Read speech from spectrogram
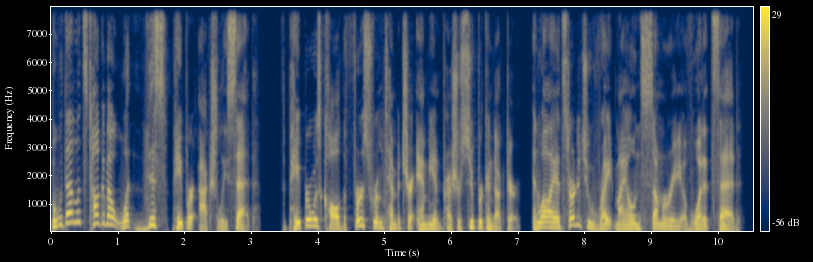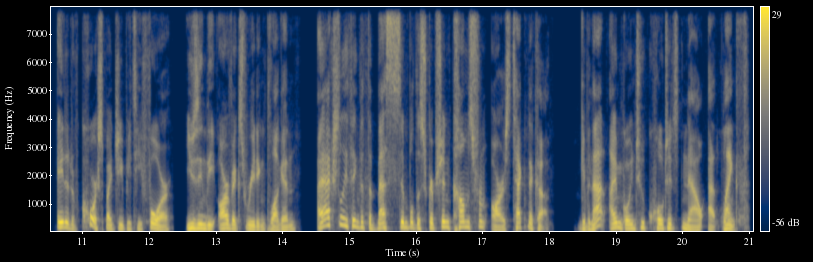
But with that, let's talk about what this paper actually said. The paper was called the first room temperature ambient pressure superconductor. And while I had started to write my own summary of what it said, aided of course by GPT-4, using the Arvix reading plugin, I actually think that the best simple description comes from Ars Technica. Given that, I am going to quote it now at length.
